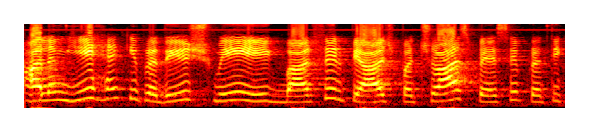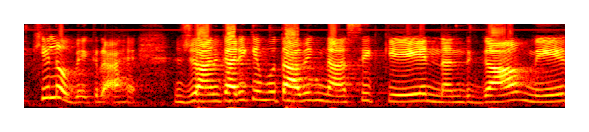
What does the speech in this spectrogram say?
आलम यह है कि प्रदेश में एक बार फिर प्याज 50 पैसे प्रति किलो बिक रहा है। जानकारी के मुताबिक नासिक के नंदगांव में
